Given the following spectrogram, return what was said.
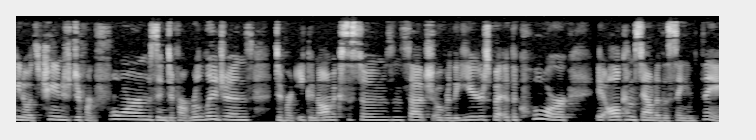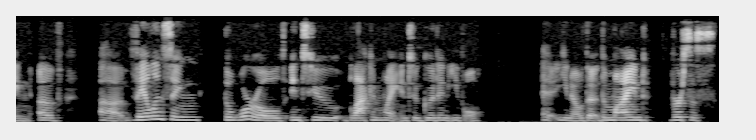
you know it's changed different forms in different religions different economic systems and such over the years but at the core it all comes down to the same thing of uh, valencing the world into black and white into good and evil. Uh, you know the the mind versus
